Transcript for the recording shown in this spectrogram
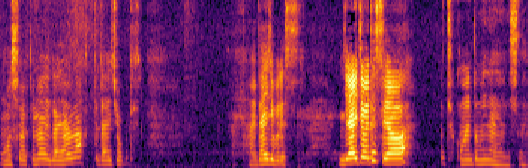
申し訳ないがやらなくて大丈夫です。はい大丈夫です。大丈夫ですよ。ちょコメント見ないようにしない。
